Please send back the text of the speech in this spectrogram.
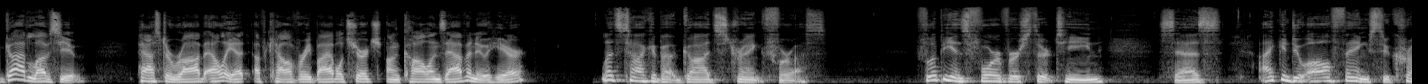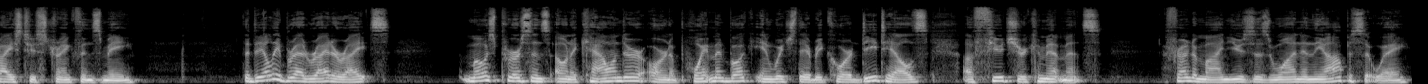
God loves you. Pastor Rob Elliott of Calvary Bible Church on Collins Avenue here. Let's talk about God's strength for us. Philippians 4 verse 13 says, I can do all things through Christ who strengthens me. The Daily Bread writer writes, most persons own a calendar or an appointment book in which they record details of future commitments. A friend of mine uses one in the opposite way.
